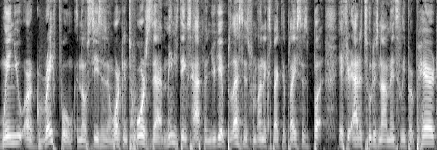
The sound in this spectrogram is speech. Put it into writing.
when you are grateful in those seasons and working towards that, many things happen. You get blessings from unexpected places. But if your attitude is not mentally prepared,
